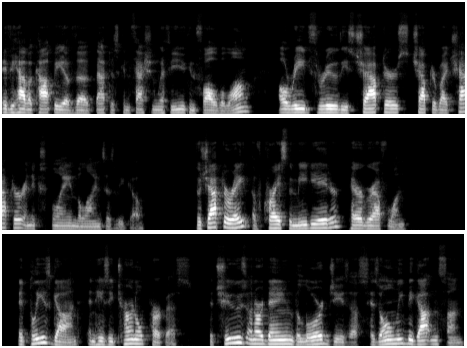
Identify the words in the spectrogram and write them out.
if you have a copy of the Baptist Confession with you, you can follow along. I'll read through these chapters, chapter by chapter, and explain the lines as we go. So, chapter 8 of Christ the Mediator, paragraph 1. It pleased God, in his eternal purpose, to choose and ordain the Lord Jesus, his only begotten Son,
